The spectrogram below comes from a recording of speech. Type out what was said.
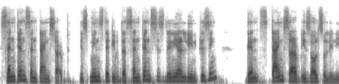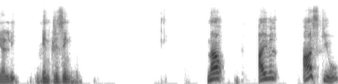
sentence and time served. This means that if the sentence is linearly increasing, then time served is also linearly increasing. Now, I will ask you,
